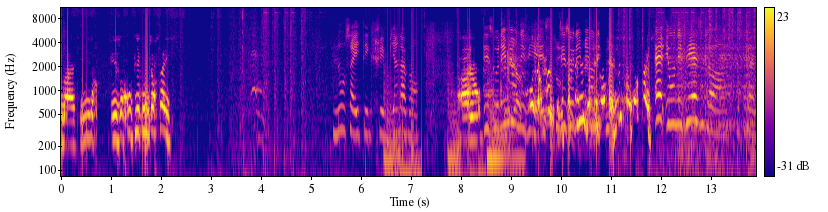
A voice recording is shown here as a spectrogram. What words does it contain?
Bah, ils ont, ils ont copié Counter-Strike. Non, ça a été créé bien avant. Ah non. Désolé, mais on est VS. Désolé, mais on est... Eh, et on est VS là, hein, final.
